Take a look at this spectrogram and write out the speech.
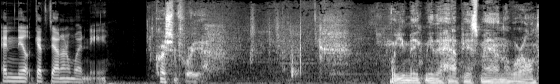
and kneel, gets down on one knee. Question for you. Will you make me the happiest man in the world?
